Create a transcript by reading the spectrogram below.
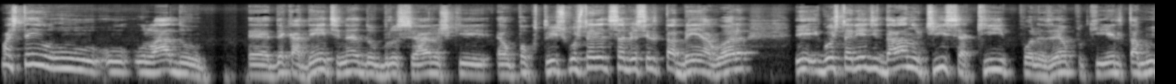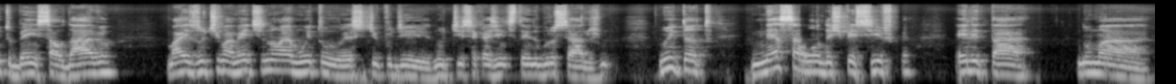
mas tem o, o, o lado é, decadente né, do Bruce Irons, que é um pouco triste. Gostaria de saber se ele está bem agora e, e, gostaria de dar a notícia aqui, por exemplo, que ele está muito bem, saudável mas ultimamente não é muito esse tipo de notícia que a gente tem do Bruce Arias. No entanto, nessa onda específica, ele está numa,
